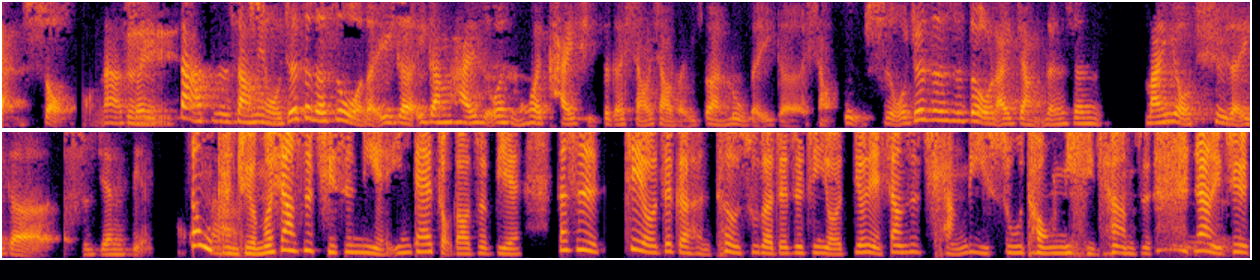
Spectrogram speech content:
感受，那所以大致上面，我觉得这个是我的一个一刚开始为什么会开启这个小小的一段路的一个小故事。我觉得这是对我来讲人生蛮有趣的一个时间点。这种感觉有没有像是，其实你也应该走到这边，但是借由这个很特殊的这支精油，有点像是强力疏通你这样子，让你去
